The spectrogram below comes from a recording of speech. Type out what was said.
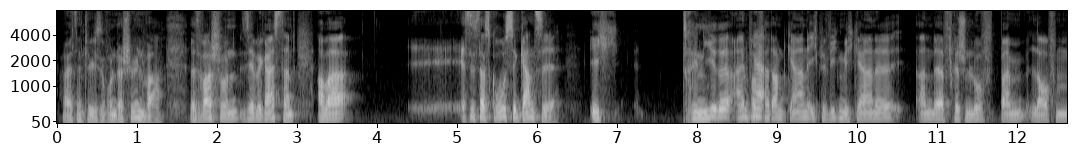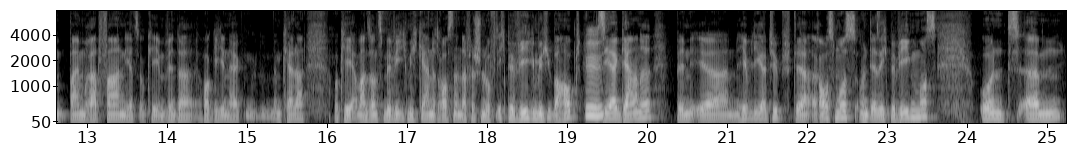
Weil es natürlich so wunderschön war. Es war schon sehr begeisternd, aber es ist das große Ganze. Ich trainiere einfach ja. verdammt gerne. Ich bewege mich gerne an der frischen Luft beim Laufen, beim Radfahren. Jetzt, okay, im Winter hocke ich in der, im Keller. Okay, aber ansonsten bewege ich mich gerne draußen an der frischen Luft. Ich bewege mich überhaupt mhm. sehr gerne. Bin eher ein hebeliger Typ, der raus muss und der sich bewegen muss. Und ähm,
